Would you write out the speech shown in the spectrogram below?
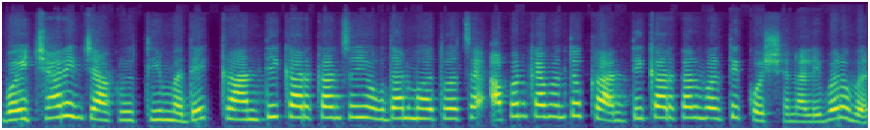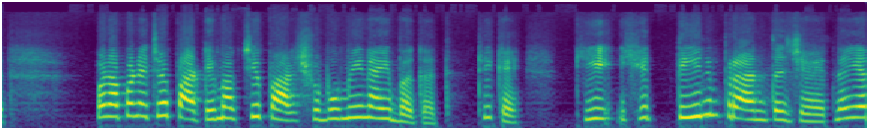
वैचारिक जागृतीमध्ये क्रांतिकारकांचं योगदान महत्वाचं आहे. आपण काय म्हणतो? क्रांतिकारकांवरती क्वेश्चन आली बरोबर? पण आपण याच्या पाठीमागची पार्श्वभूमी नाही बघत ठीक आहे? की हे तीन प्रांत जे आहेत ना या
